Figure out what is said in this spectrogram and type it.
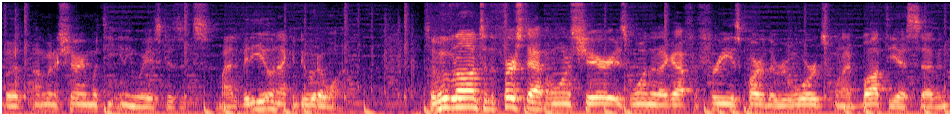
but I'm going to share them with you anyways because it's my video and I can do what I want. So moving on to the first app I want to share is one that I got for free as part of the rewards when I bought the S7. Like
